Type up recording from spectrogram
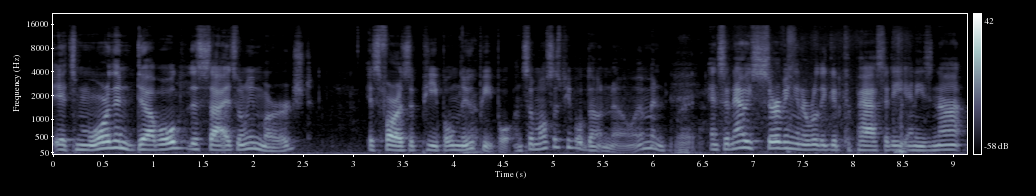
it's more than doubled the size when we merged, as far as the people, new people, and so most of those people don't know him, and and so now he's serving in a really good capacity, and he's not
